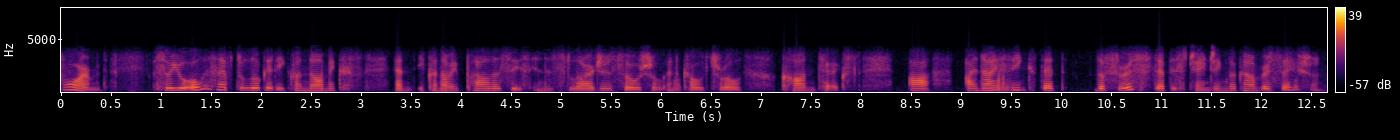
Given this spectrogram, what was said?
formed. So you always have to look at economics and economic policies in this larger social and cultural context. Uh, and I think that the first step is changing the conversation.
